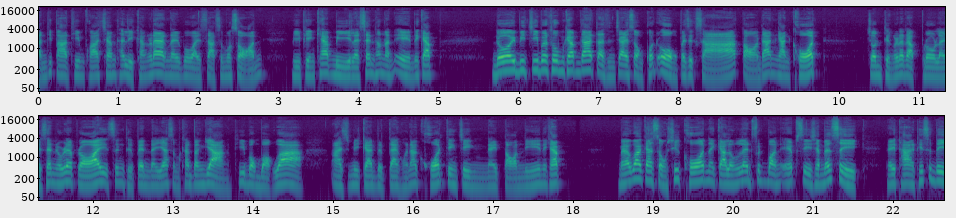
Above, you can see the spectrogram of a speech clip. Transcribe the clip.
นที่พาทีมคว้าแชมป์ไทยลีกครั้งแรกในประวัติศาสตร์สโมสร มีเพียงแค่ B ไลเซนเท่านั้นเองนะครับโดย BG ปทุมครับได้ตัดสินใจส่งโค้ชโอ่งไปศึกษาต่อด้านงานโค้ชจนถึงระดับโปรไลเซนเรียบร้อย ซึ่งถือเป็นนัยสำคัญบางอย่างที่บ่งบอกว่าอาจจะมีการเปลี่ยนแปลงหัวหน้าโค้ชจริง ๆ ในตอนนี้นะครับ แม้ว่าการส่งชื่อโค้ชในการลงเล่นฟุตบอล FC แชมเปี้ยนส์ลีกในทางทฤษฎี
